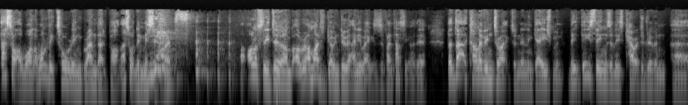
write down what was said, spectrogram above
that's what I want. I want Victorian granddad part. That's what they're missing, yes. right? I honestly do. I'm, i might just go and do it anyway because it's a fantastic idea. That that kind of interaction and engagement, the, these things are these character-driven uh,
